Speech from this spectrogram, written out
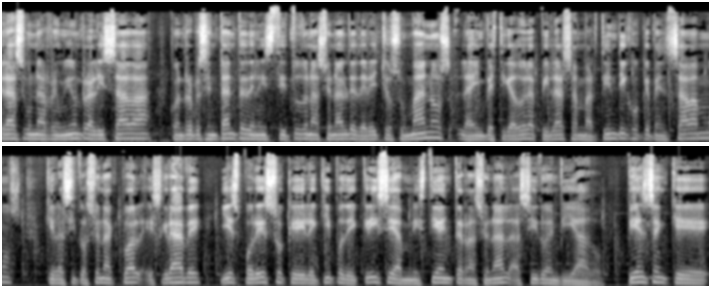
Tras una reunión realizada con representantes del Instituto Nacional de Derechos Humanos, la investigadora Pilar San Martín dijo que pensábamos que la situación actual es grave y es por eso que el equipo de crisis Amnistía Internacional ha sido enviado. Piensen que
